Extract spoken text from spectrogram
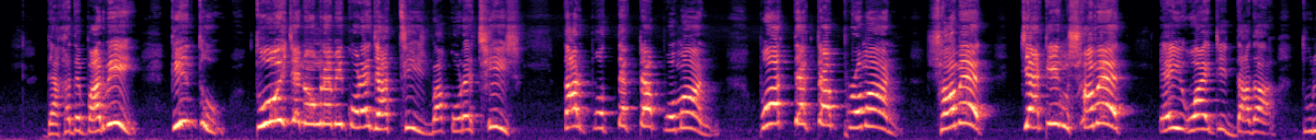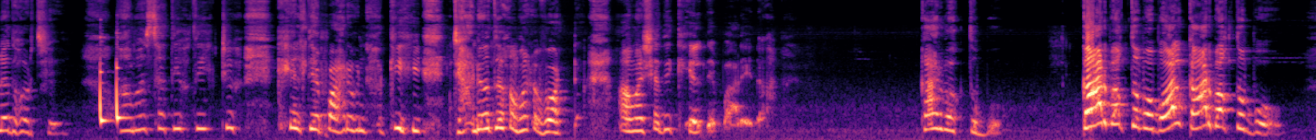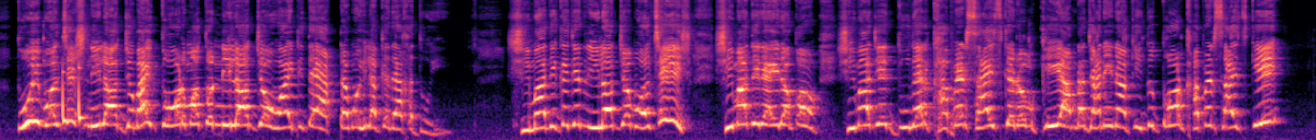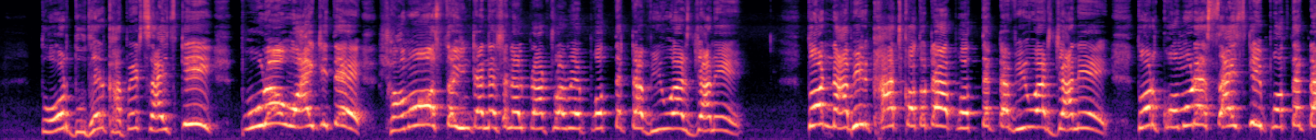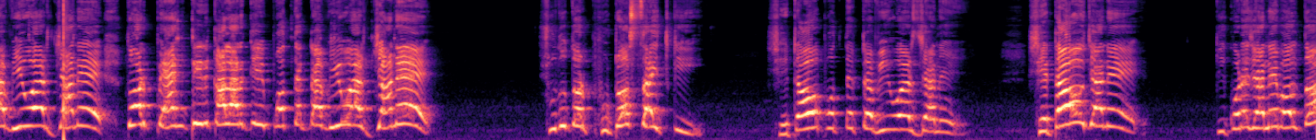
দেখাতে পারবি? কিন্তু তুই যে নোংরামি করে যাচ্ছিস বা করেছিস, তার প্রত্যেকটা প্রমাণ প্রত্যেকটা প্রমাণ সমেত চ্যাটিং সমেত এই ওয়াইটির দাদা তুলে ধরছে। আমার সাথে ওদের একটু খেলতে পারো নাকি? জানো তো আমার বরটা আমার সাথে খেলতে পারে না। কার বক্তব্য? কার বক্তব্য বল? কার বক্তব্য? তুই বলছিস নীলজ্জ ভাই, তোর মতন নীলজ্জ ওয়াইটিতে একটা মহিলাকে দেখা তুই। সীমাদিকে যে নীলজ্জ বলছিস, সীমাদির এইরকম, সীমাজির দুধের খাপের সাইজ কেরম কি আমরা জানি না, কিন্তু তোর খাপের সাইজ কি? তোর দুধের খাপের সাইজ কি? পুরো ওয়াইটিতে সমস্ত ইন্টারন্যাশনাল প্ল্যাটফর্মে প্রত্যেকটা ভিউয়ার্স জানে। তোর নাভির খাঁজ কতটা প্রত্যেকটা ভিউয়ার জানে? তোর কোমরের সাইজ কি প্রত্যেকটা ভিউয়ার জানে? তোর প্যান্টির কালার কি প্রত্যেকটা ভিউয়ার জানে? শুধু তোর ফুটোর সাইজ কি? সেটাও প্রত্যেকটা ভিউয়ার জানে। সেটাও জানে। কি করে জানে বলতো?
